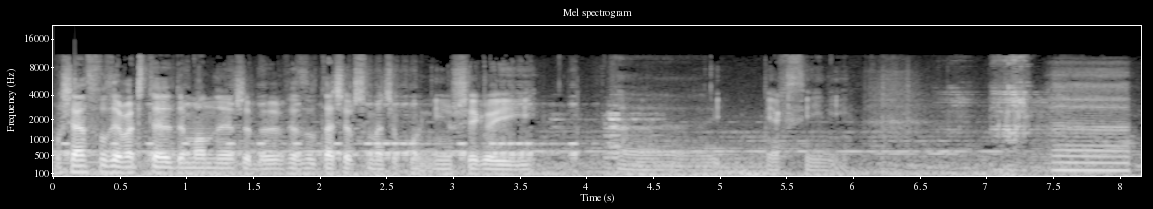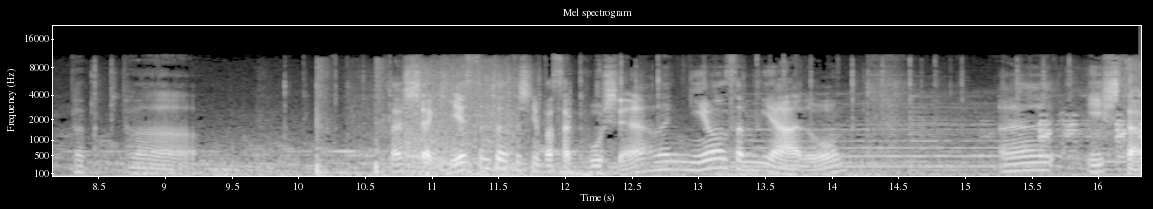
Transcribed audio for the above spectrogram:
musiałem sfuzjować cztery demony, żeby w rezultacie otrzymać Okunishiego i e, Yaxini. Eee, pa, pa. Tak czy jak jestem teoretycznie w Asakusie, ale nie mam zamiaru e, iść tam,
